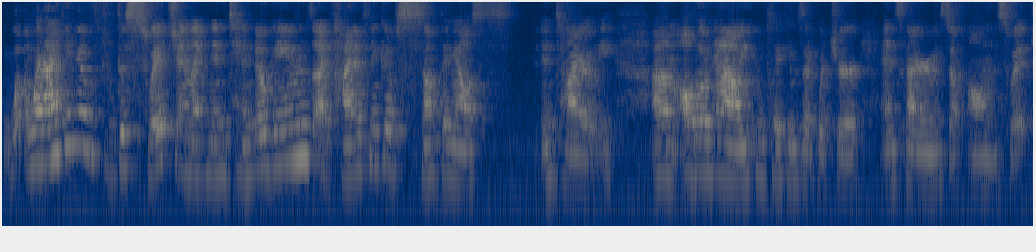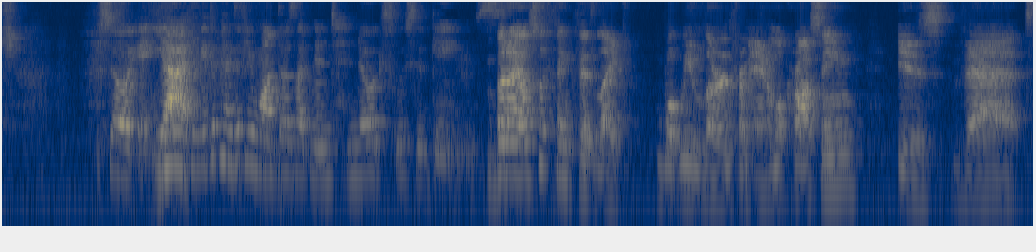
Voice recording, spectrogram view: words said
wh- when I think of the Switch and like Nintendo games, I kind of think of something else entirely. Um, although now you can play things like Witcher and Skyrim and stuff on the Switch. So it, yeah, I think it depends if you want those like Nintendo exclusive games. But I also think that like what we learned from Animal Crossing is that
